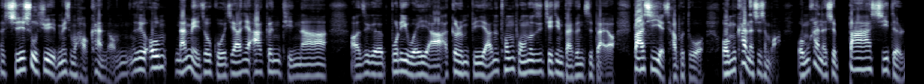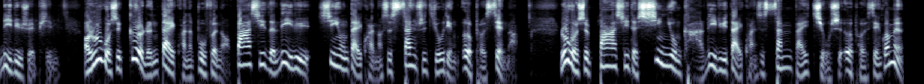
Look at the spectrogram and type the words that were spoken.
那其实数据没什么好看的，我们这个欧南美洲国家，像阿根廷啊，啊这个玻利维亚、哥伦比亚，那通膨都是接近百分之百哦。巴西也差不多。我们看的是什么？我们看的是巴西的利率水平啊。如果是个人贷款的部分哦，巴西的利率信用贷款呢是三十九点二 percent 啊。如果是巴西的信用卡利率贷款是三百九十二 percent。观众朋友，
